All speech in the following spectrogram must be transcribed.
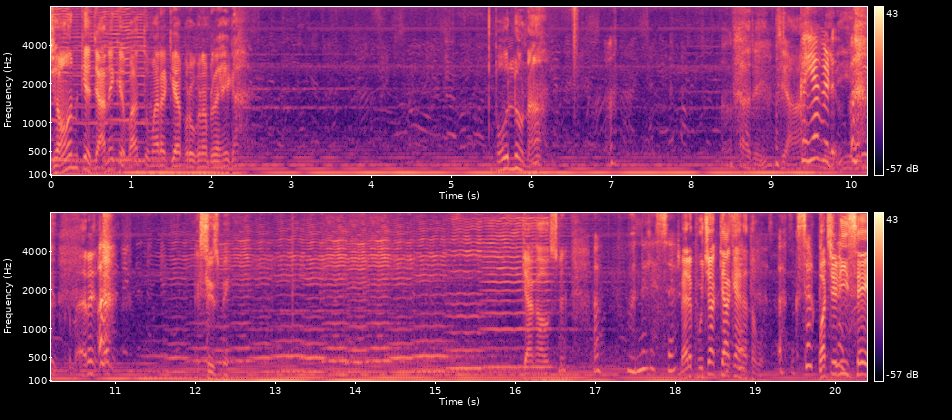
जॉन के जाने के बाद तुम्हारा क्या प्रोग्राम रहेगा? बोलो ना। अरे जान कहिया बिडू अरे एक्सक्यूज मी क्या कहा उसने? वंदना सर। मैंने पूछा क्या कह रहा था वो? Sir What did he say?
